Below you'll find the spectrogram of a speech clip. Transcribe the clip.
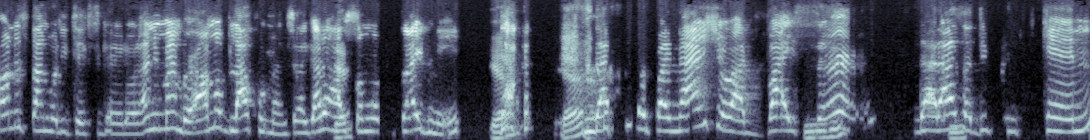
understand what it takes to get it on and remember i'm a black woman so i gotta have Yeah. someone beside me Yeah. Yeah. that's the financial advisor Mhm. that has a different skin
